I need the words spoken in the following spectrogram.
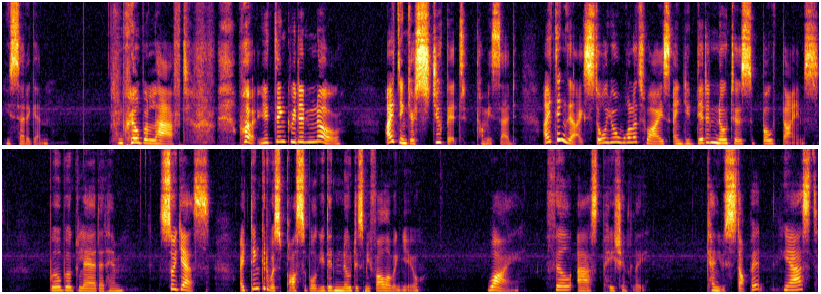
he said again. Wilbur laughed. what, you think we didn't know? I think you're stupid, Tommy said. I think that I stole your wallet twice and you didn't notice both times. Wilbur glared at him. So, yes, I think it was possible you didn't notice me following you. Why? Phil asked patiently. Can you stop it? he asked.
